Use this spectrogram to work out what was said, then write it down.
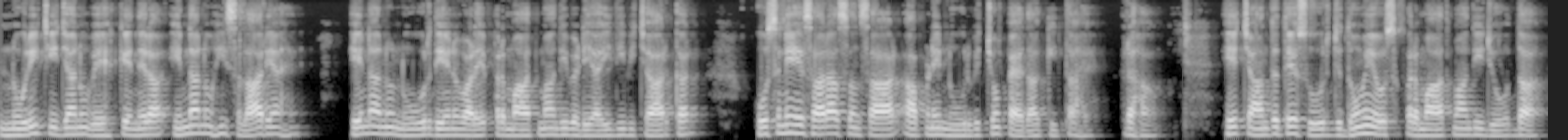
ਨੂਰੀ ਚੀਜ਼ਾਂ ਨੂੰ ਵੇਖ ਕੇ ਨਿਰਾ ਇਹਨਾਂ ਨੂੰ ਹੀ ਸਲਾਹ ਰਿਹਾ ਹੈ। ਇਹਨਾਂ ਨੂੰ ਨੂਰ ਦੇਣ ਵਾਲੇ ਪਰਮਾਤਮਾ ਦੀ ਵਡਿਆਈ ਦੀ ਵਿਚਾਰ ਕਰ ਉਸ ਨੇ ਇਹ ਸਾਰਾ ਸੰਸਾਰ ਆਪਣੇ ਨੂਰ ਵਿੱਚੋਂ ਪੈਦਾ ਕੀਤਾ ਹੈ। ਰਹਾ ਇਹ ਚੰਦ ਤੇ ਸੂਰਜ ਦੋਵੇਂ ਉਸ ਪਰਮਾਤਮਾ ਦੀ ਜੋਤ ਦਾ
